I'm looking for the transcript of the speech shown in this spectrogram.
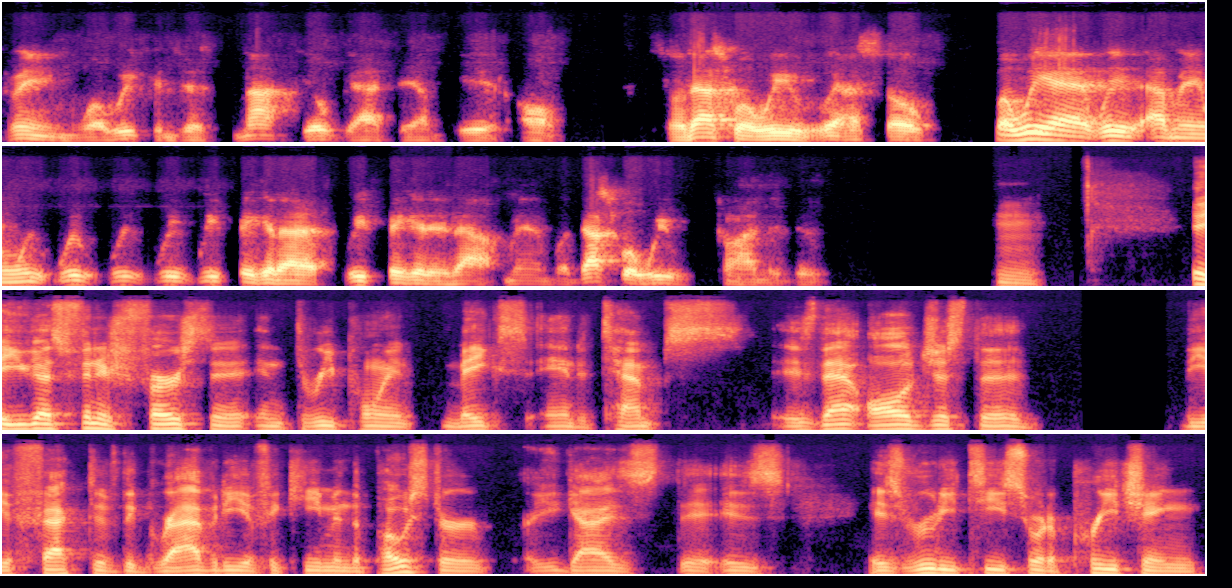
dream where we can just knock your goddamn head off. So that's what we were. So, but we had we. I mean, we we we we figured out we figured it out, man. But that's what we were trying to do. Hmm yeah, you guys finished first in, in three point makes and attempts. Is that all just the the effect of the gravity of Hakeem in the poster? Are you guys is is Rudy T sort of preaching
